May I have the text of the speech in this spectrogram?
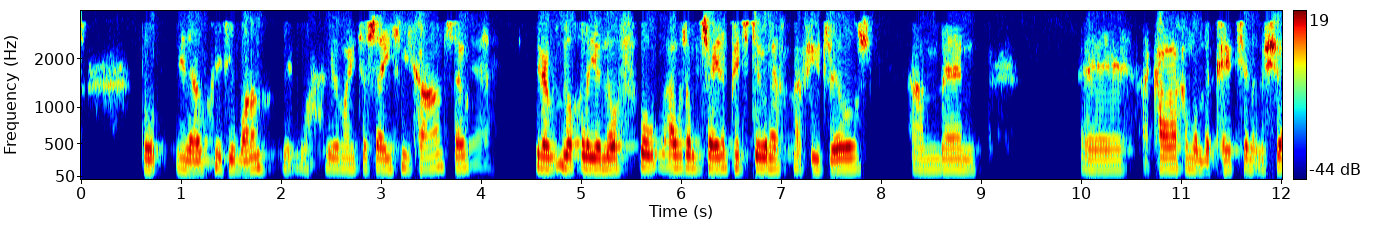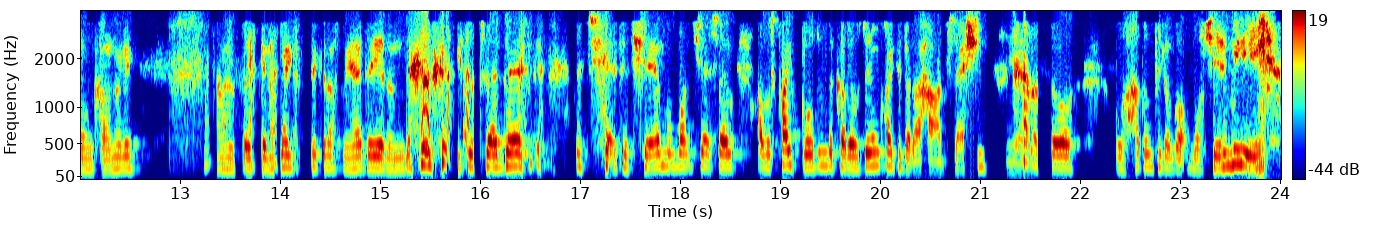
But you know, if you want him, you might just say he can't. So yeah you know, luckily enough, well, I was on the training pitch doing a, a few drills, and um, uh, a car come on the pitch, and it was Sean Connery. And I was thinking, I'm picking off my head here, and he just said uh, the, chair, the chairman wants you. So I was quite buzzing because I was doing quite a bit of hard session, yeah. and I thought, well, I don't think I've got much in me.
